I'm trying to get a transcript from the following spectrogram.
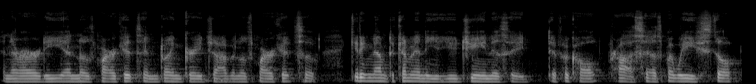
And they're already in those markets and doing a great job in those markets. So getting them to come into Eugene is a difficult process, but we still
